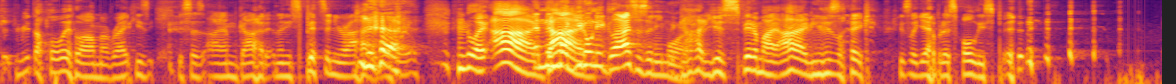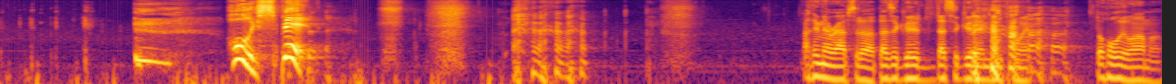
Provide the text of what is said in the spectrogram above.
You meet the Holy Llama, right? He's he says, "I am God," and then he spits in your eye. Yeah. right? And you're like, "Ah, and then God, like you don't need glasses anymore. God, you just spit in my eye." And he was like, "He's like, yeah, but it's holy spit." Holy spit! I think that wraps it up. That's a good. That's a good ending point. The Holy Llama.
